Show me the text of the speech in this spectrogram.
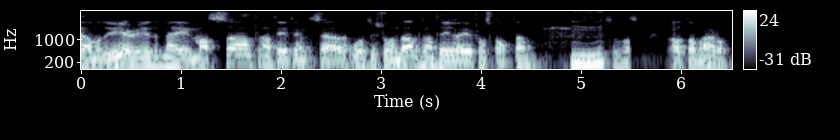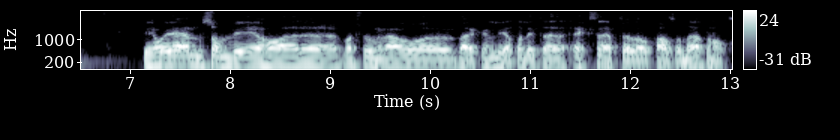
Ja, men du ger ju mig massa alternativ tänkte jag säga. Återstående alternativ är ju från Skottland. Mm. Så vad ska vi prata om här då? Vi har ju en som vi har eh, varit tvungna att verkligen leta lite extra efter vad fasen det är för något.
